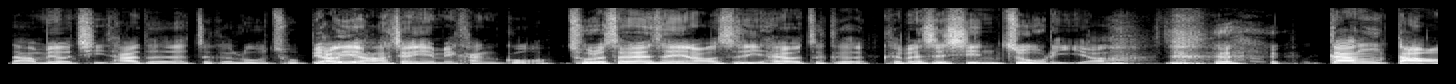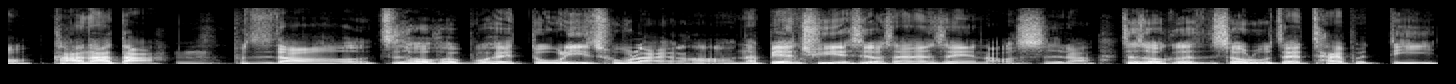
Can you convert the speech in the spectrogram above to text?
然后没有其他的这个露出，表演好像也没看过。除了三山圣彦老师，还有这个可能是新助理啊，冈岛卡纳达，嗯，不知道之后会不会独立出来哈。那编曲也是有三山圣彦老师啦。这首歌收录在 Type D，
